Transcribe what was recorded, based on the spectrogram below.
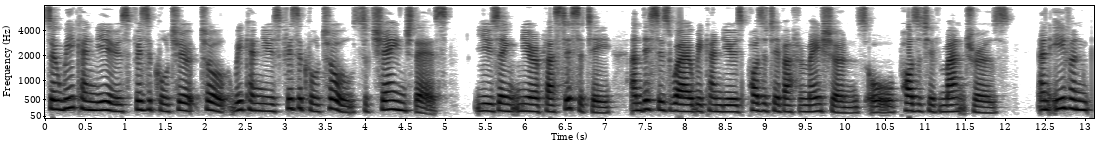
So we can use physical tool, we can use physical tools to change this using neuroplasticity. And this is where we can use positive affirmations or positive mantras and even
